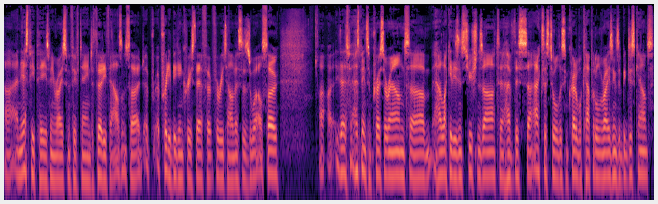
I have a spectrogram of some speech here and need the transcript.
Uh, and the SPP has been raised from 15 to 30,000, so a, a, pretty big increase there for, for retail investors as well. So uh, there has been some press around um, how lucky these institutions are to have this uh, access to all this incredible capital raisings at big discounts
